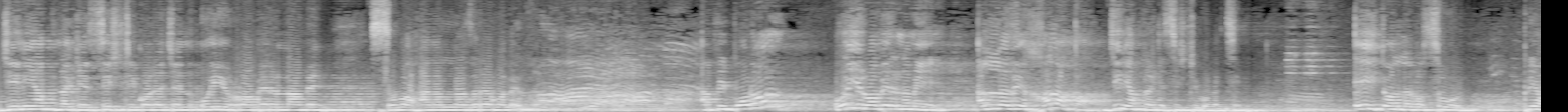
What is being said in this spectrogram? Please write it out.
যিনি আপনাকে সৃষ্টি করেছেন ওই রবের নামে। সুবহানাল্লাহ, জোরে বলেন। আপনি পড়ুন, ওই রবের নামে আল্লাহ খালাকা, যিনি আপনাকে সৃষ্টি করেছেন। এই তো আল্লাহ রসুল প্রিয়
